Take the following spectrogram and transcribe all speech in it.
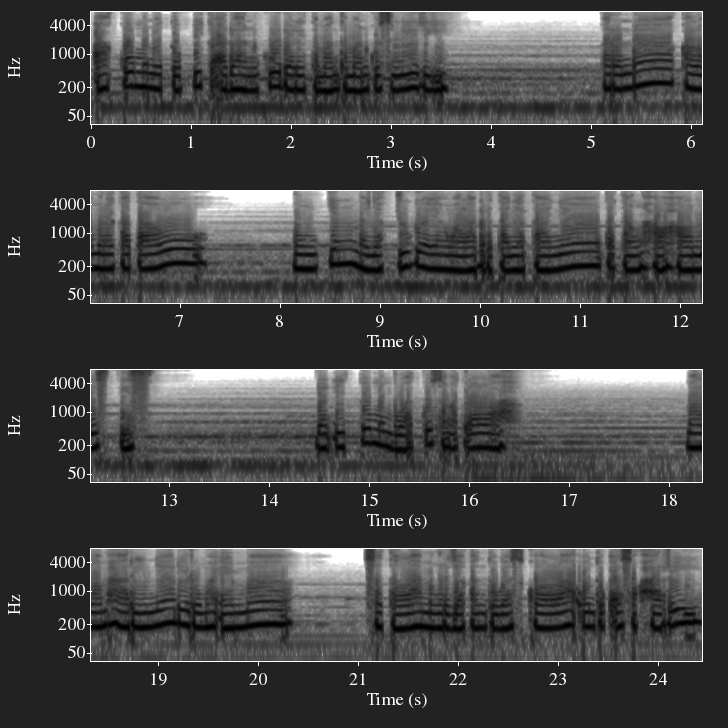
aku menutupi keadaanku dari teman-temanku sendiri. Karena kalau mereka tahu, mungkin banyak juga yang malah bertanya-tanya tentang hal-hal mistis. Dan itu membuatku sangat lelah. Malam harinya di rumah Emma, setelah mengerjakan tugas sekolah untuk esok hari,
